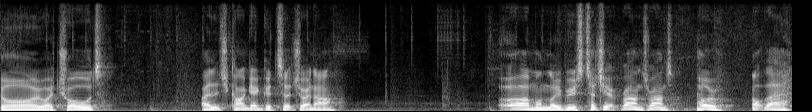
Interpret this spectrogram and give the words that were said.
No, I trolled. I literally can't get a good touch right now. Oh, I'm on low boost. Touch it. Round, round. No, not there.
